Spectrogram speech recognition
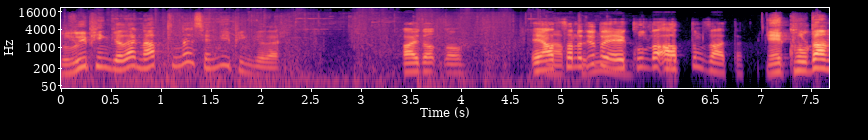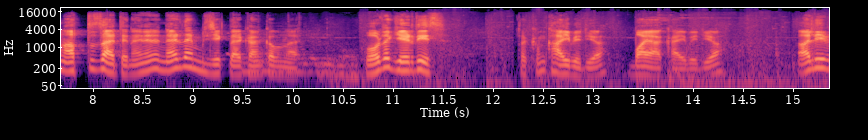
Lulu'yu pingliyorlar. Ne yaptın lan? Seni niye pingliyorlar? I don't know. E atsana yaptın diyordu. E cool'da attım zaten. E cooldown attı zaten. Aynen nereden bilecekler kanka bunlar? Bu arada gerideyiz. Takım kaybediyor. Bayağı kaybediyor. Alev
